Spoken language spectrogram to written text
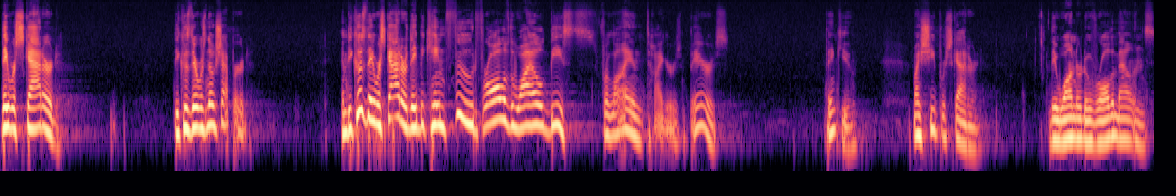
they were scattered because there was no shepherd. And because they were scattered, they became food for all of the wild beasts, for lions, tigers, bears. Thank you. My sheep were scattered. They wandered over all the mountains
